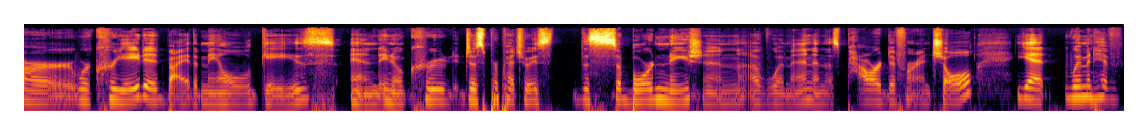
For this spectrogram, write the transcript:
are were created by the male gaze and you know crude just perpetuates the subordination of women and this power differential. Yet women have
